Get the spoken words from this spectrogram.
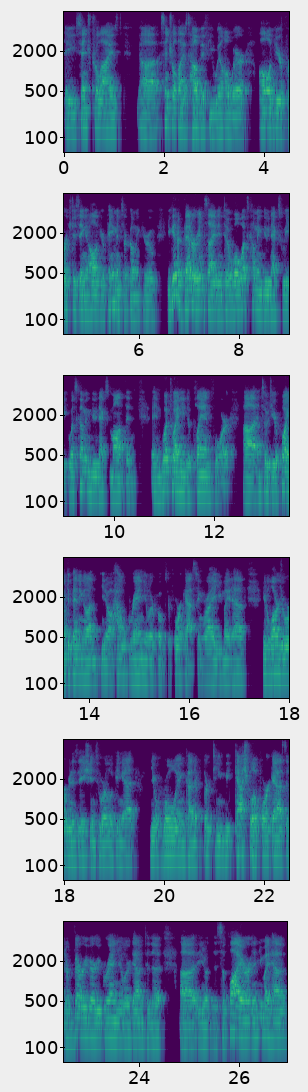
a centralized uh, centralized hub, if you will, where all of your purchasing and all of your payments are coming through, you get a better insight into well, what's coming due next week, what's coming due next month, and and what do I need to plan for? Uh, and so, to your point, depending on you know how granular folks are forecasting, right? You might have you know larger organizations who are looking at you know rolling kind of 13 week cash flow forecasts that are very very granular down to the uh, you know the supplier. And then you might have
